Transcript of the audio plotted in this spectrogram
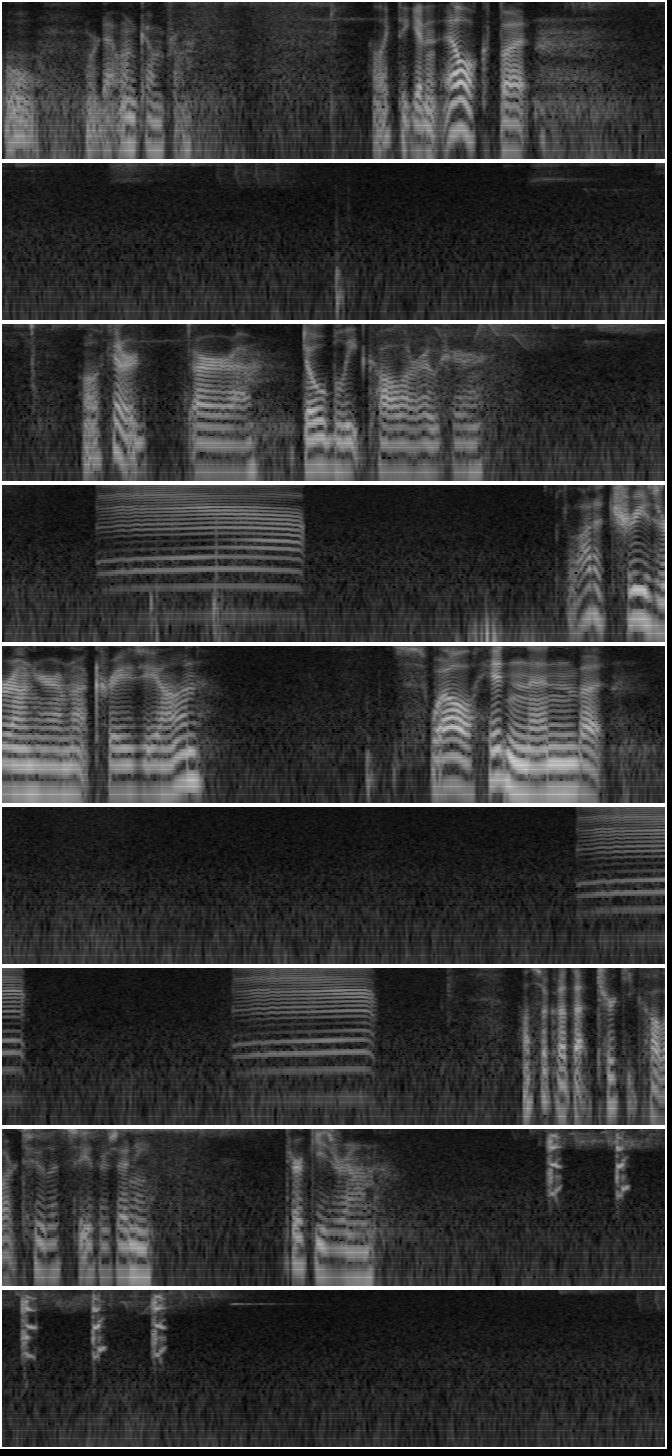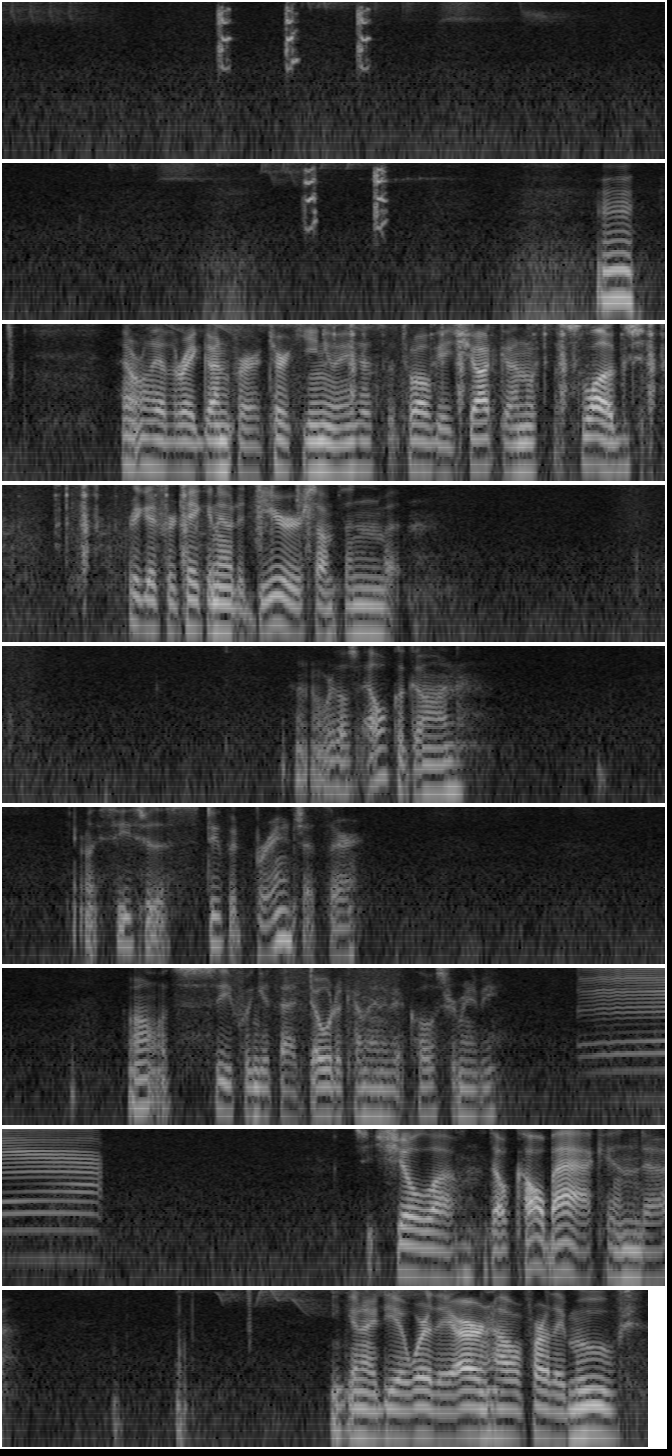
Oh, where'd that one come from? I like to get an elk, but... Well, let's get our, our uh, doe bleat caller out here. There's a lot of trees around here I'm not crazy on. It's well hidden then, but... Also got that turkey caller too. Let's see if there's any turkeys around. Hmm. I don't really have the right gun for a turkey anyways. That's the 12 gauge shotgun with the slugs. Pretty good for taking out a deer or something, but... don't know where those elk are gone. Can't really see through this stupid branch that's there. Well, let's see if we can get that doe to come in a bit closer, maybe. See, she'll, uh, they'll call back and, uh, you get an idea where they are and how far they moved.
